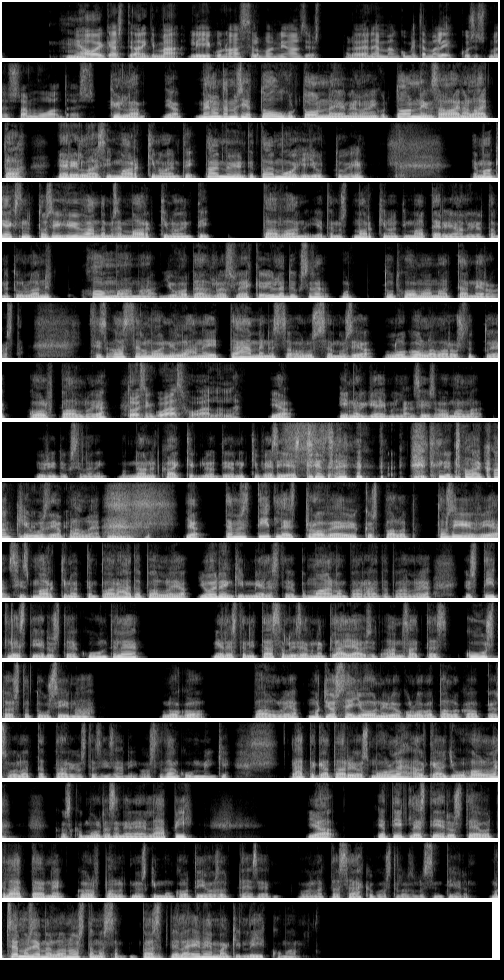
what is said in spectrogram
Ihan oikeasti, ainakin mä liikun Asselmoinnin ansiosta paljon enemmän kuin mitä mä liikkuisin jos mä jossain muualla töissä. Kyllä, ja meillä on tämmöisiä touhutonneja, meillä on niin kuin tonnin saa aina laittaa erilaisiin markkinointi- tai myynti- tai muihin juttuihin. Ja mä oon keksinyt tosi hyvän tämmöisen markkinointitavan ja tämmöistä markkinointimateriaalia, jota me tullaan nyt hommaamaan. Juho, tämä tulee sulle ehkä yllätyksenä, mutta tuut huomaamaan, että tämä on nerokasta. Siis Asselmoinnillahan ei tähän mennessä ollut semmoisia logolla varustettuja golfpalloja. Toisin kuin SHL. Ja Innergameilla, siis omalla yritykselläni, mutta ne on nyt kaikki lyöty jonnekin vesiesteessä. nyt on aika hankkia uusia palloja. Ja tämmöiset titleistä Pro V1-pallot, tosi hyviä, siis markkinoiden parhaita palloja, joidenkin mielestä jopa maailman parhaita palloja. Jos titleistä edustaja kuuntelee, mielestäni tässä oli semmoinen pläjäys, että ansaittaisi 16 tusinaa logopalloja. Mutta jos ei ole, niin joku logopallokauppias voi laittaa tarjosta sisään, niin ostetaan kumminkin. Lähettäkää tarjous mulle, älkää Juholle, koska multa se menee läpi. Ja, ja Titlesti edustaja voitte lähettää ne golfpallot myöskin mun kotiosoitteeseen. Voi laittaa sähköpostilla sulle sen tiedon. Mutta semmoisia meillä on ostamassa. Pääset vielä enemmänkin liikkumaan.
